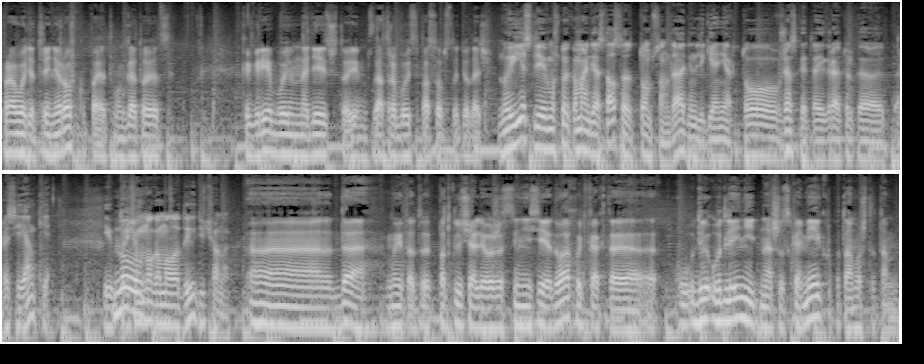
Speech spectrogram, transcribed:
проводят тренировку, поэтому готовятся к игре. Будем надеяться, что им завтра будет способствовать удача. Ну и если в мужской команде остался Томпсон, да, один легионер, то в женской это играют только россиянки. И ну, причем много молодых девчонок. А, да, мы тут подключали уже с Енисея 2, хоть как-то удлинить нашу скамейку, потому что там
